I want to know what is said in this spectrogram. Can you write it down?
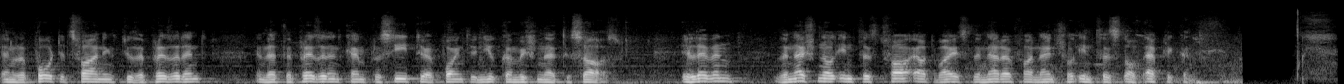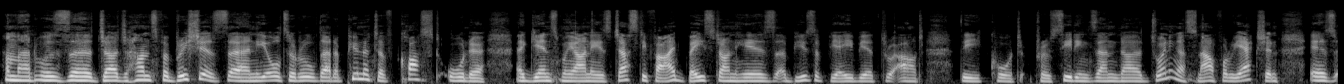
and report its findings to the President and that the President can proceed to appoint a new Commissioner to SARS. 11. The national interest far outweighs the narrow financial interest of applicants. And that was uh, Judge Hans Fabricius, and he also ruled that a punitive cost order against Moyane is justified based on his abusive behavior throughout the court proceedings. And uh, joining us now for reaction is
